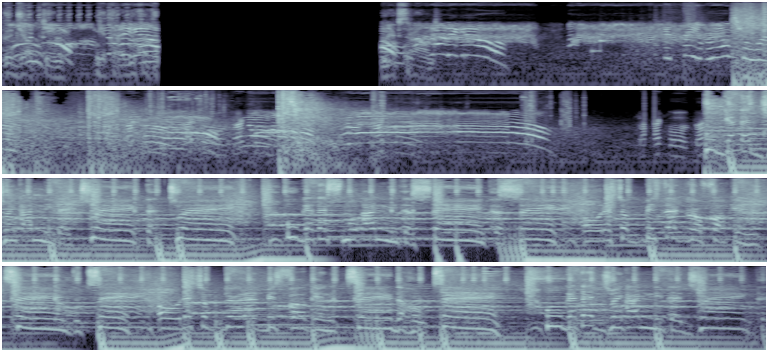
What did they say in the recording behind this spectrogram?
Good job, team. Get ready for oh, the next round. ¡No le creo! ¿Qué estáis weando, weón? Taco, taco, ¡No! taco, ¡No! taco, taco. Who got that drink? I need that drink, that drink. Who got that smoke? I need the stink, the sink. I need that drink.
